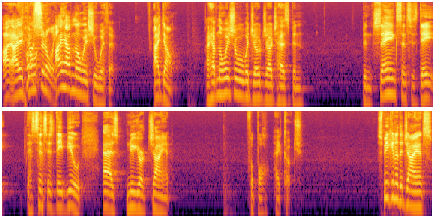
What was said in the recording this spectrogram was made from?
I, I Personally. don't. I have no issue with it. I don't. I have no issue with what Joe Judge has been been saying since his date since his debut as New York Giant football head coach. Speaking of the Giants,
